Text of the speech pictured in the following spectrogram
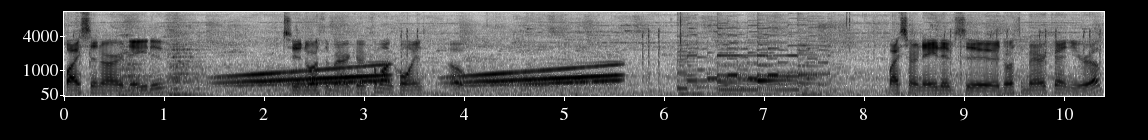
Bison are native to North America. Come on, coin. Oh. Bison are native to North America and Europe,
